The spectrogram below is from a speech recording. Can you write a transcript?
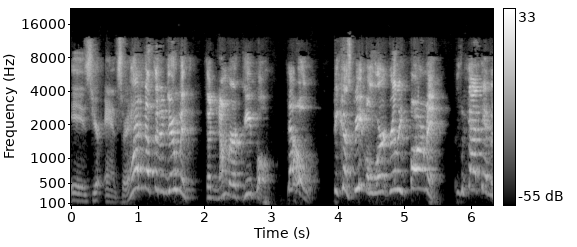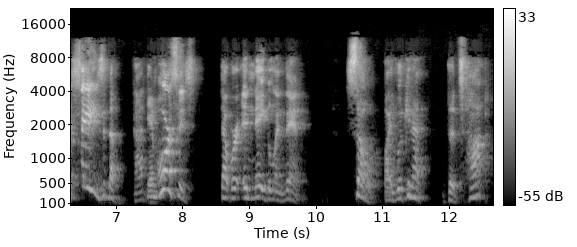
is your answer. It had nothing to do with the number of people. No, because people weren't really farming. The goddamn machines and the goddamn horses that were enabling them. So, by looking at the top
